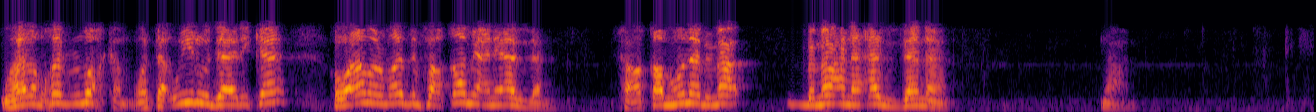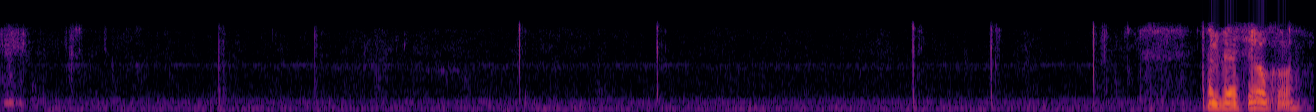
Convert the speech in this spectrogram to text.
وهذا مخالف المحكم وتأويل ذلك هو أمر المؤذن فأقام يعني أذن. فأقام هنا بمعنى أذن. نعم. هل في أسئلة أخرى.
